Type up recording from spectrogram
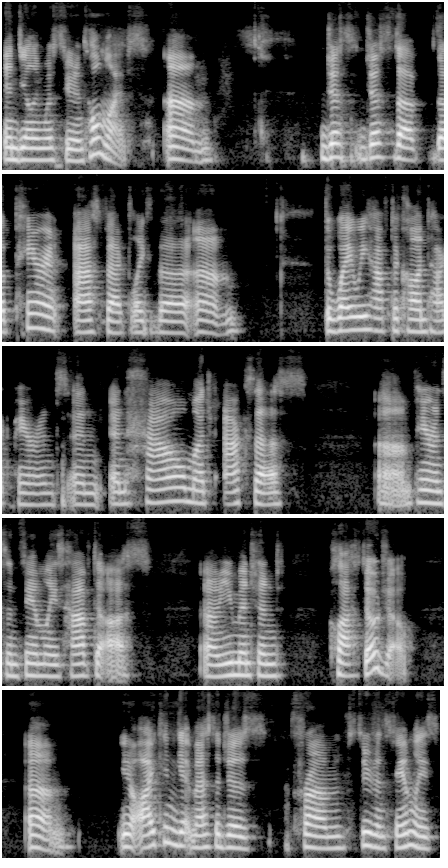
and dealing with students' home lives. Um just just the the parent aspect, like the um the way we have to contact parents and and how much access um, parents and families have to us um, you mentioned ClassDojo. Um, you know, I can get messages from students' families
